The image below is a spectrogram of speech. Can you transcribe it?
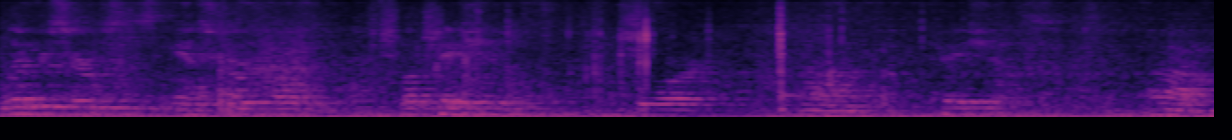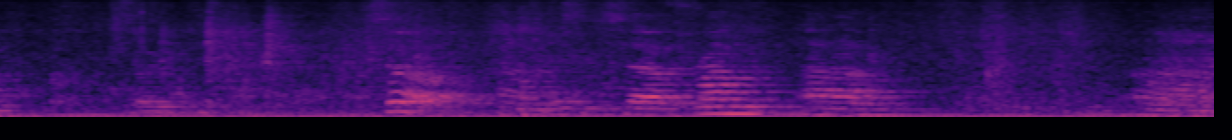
delivery services and storefront location for um, patients. Um, So, so, um, this is uh, from um, uh,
